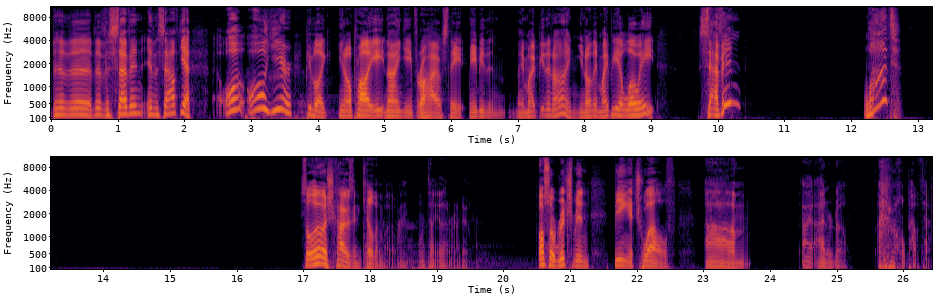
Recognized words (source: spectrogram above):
the the, the seven in the South? Yeah. All all year, people like, you know, probably eight, nine game for Ohio State. Maybe the, they might be the nine. You know, they might be a low eight. Seven? What? So Loyola Chicago's gonna kill them, by the way. I'm gonna tell you that right now. Also, Richmond being a 12, um, I I don't know. I don't know about that.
